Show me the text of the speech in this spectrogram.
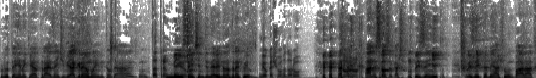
o meu terreno aqui atrás, a gente vê a grama ainda. Então tá Tá tranquilo. meio centímetro de neve e ainda tá tranquilo. Meu cachorro adorou. ah, não é só o seu cachorro Luiz Henrique. O Luiz Henrique também achou um barato.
